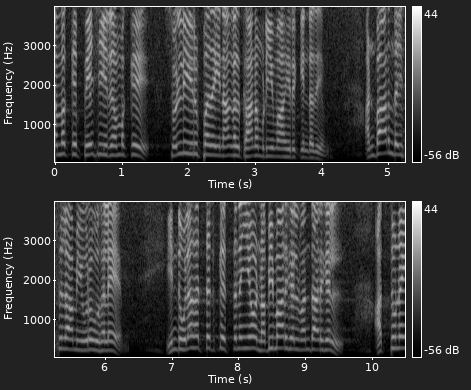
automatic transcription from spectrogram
நமக்கு பேசி நமக்கு சொல்லி இருப்பதை நாங்கள் காண முடியுமாக இருக்கின்றது. அன்பார்ந்த இஸ்லாமிய உறவுகளே இந்த உலகத்திற்கு எத்தனையோ நபிமார்கள் வந்தார்கள். அத்துணை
